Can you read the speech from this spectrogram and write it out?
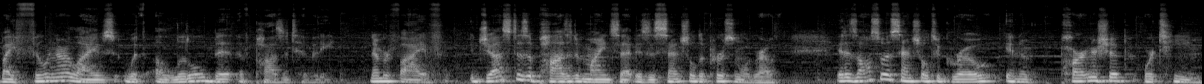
by filling our lives with a little bit of positivity. Number five, just as a positive mindset is essential to personal growth, it is also essential to grow in a partnership or team.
